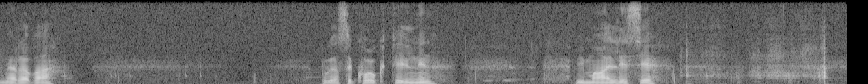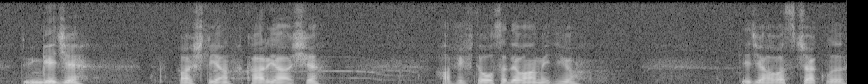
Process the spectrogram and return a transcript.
Merhaba. Burası Korkuteli'nin bir mahallesi. Dün gece başlayan kar yağışı hafif de olsa devam ediyor. Gece hava sıcaklığı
